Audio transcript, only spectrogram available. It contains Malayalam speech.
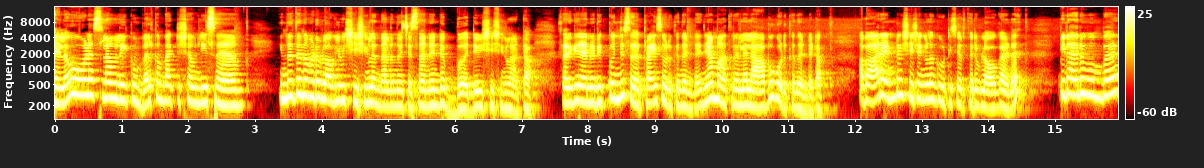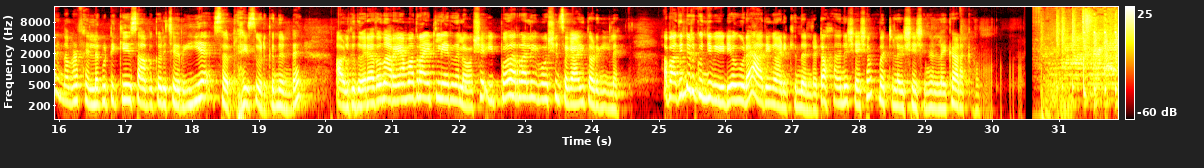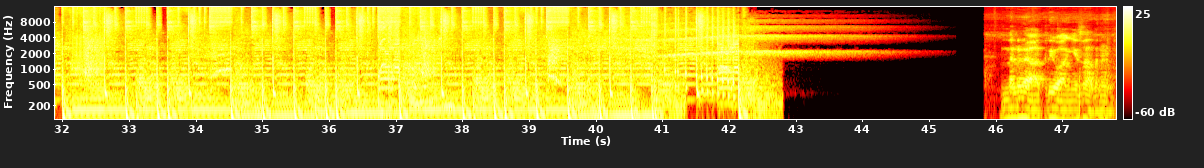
ഹലോ ഓൾ അസ്സാം വലൈക്കും welcome back to Shamli Sam ഇന്നത്തെ നമ്മുടെ വ്ളോഗിൽ വിശേഷങ്ങൾ എന്താണെന്ന് വെച്ചാൽ സനന്റെ ബർത്ത്ഡേ വിശേഷങ്ങളാണ് കേട്ടോ സനക്ക് ഞാനൊരു കുഞ്ഞ് സർപ്രൈസ് കൊടുക്കുന്നുണ്ട്. ഞാൻ മാത്രമല്ല ലാബ് കൊടുക്കുന്നുണ്ട് കേട്ടോ അപ്പോൾ ആ രണ്ട് വിശേഷങ്ങളും കൂട്ടിച്ചേർത്തൊരു വ്ളോഗാണ് പിന്നെ അതിനു മുമ്പ് നമ്മുടെ ഫെല്ലക്കുട്ടിക്ക് സാമക്ക് ഒരു ചെറിയ സർപ്രൈസ് കൊടുക്കുന്നുണ്ട്. അവൾക്ക് ഇതുവരെ അതൊന്നും അറിയാൻ മാത്രം ആയിട്ടില്ലായിരുന്നല്ലോ. പക്ഷെ ഇപ്പോൾ പറഞ്ഞാൽ ഇമോഷൻസ് ഒക്കെ ആയി തുടങ്ങിയില്ലേ അപ്പോൾ അതിന്റെ ഒരു കുഞ്ഞ് വീഡിയോ കൂടെ ആദ്യം കാണിക്കുന്നുണ്ട് കേട്ടോ അതിനുശേഷം മറ്റുള്ള വിശേഷങ്ങളിലേക്ക് അടക്കാം ഇന്നലെ രാത്രി വാങ്ങിയ സാധനമാണ്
